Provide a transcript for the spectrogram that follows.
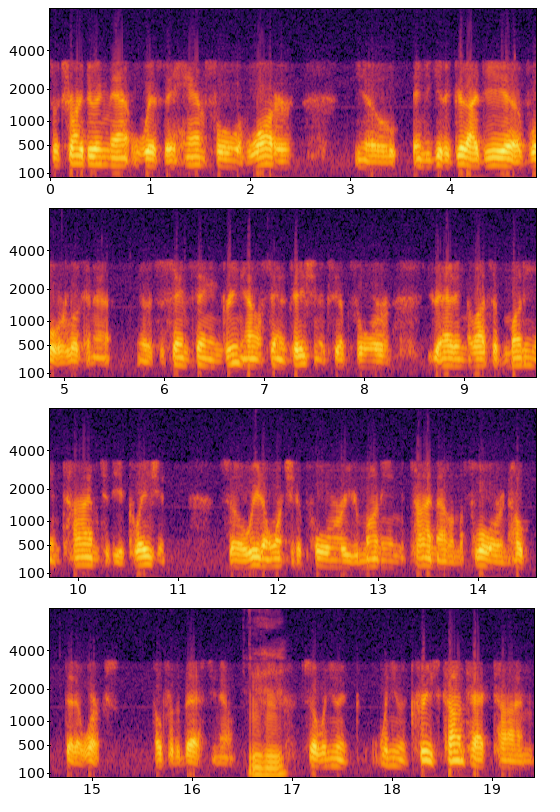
So try doing that with a handful of water, you know, and you get a good idea of what we're looking at. You know, it's the same thing in greenhouse sanitation, except for you're adding lots of money and time to the equation. So we don't want you to pour your money and time out on the floor and hope that it works. Hope for the best, you know. Mm-hmm. So when you when you increase contact time,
